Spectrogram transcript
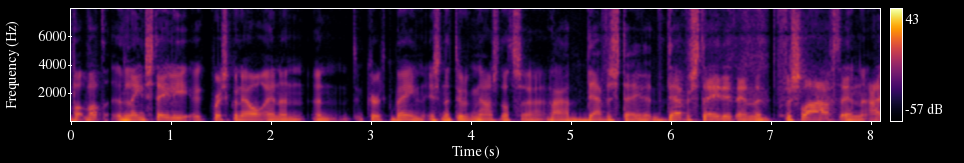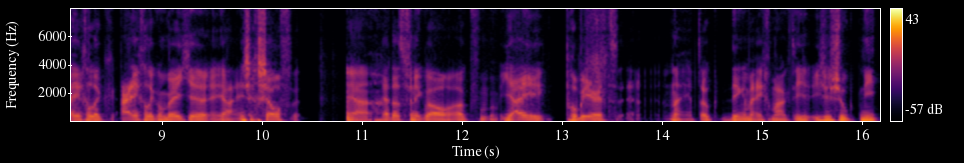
Wat, wat een Lane Staley, eh, Chris Cornell en een, een Kurt Cobain is natuurlijk naast dat ze waren devastated. devastated en het verslaafd en eigenlijk, eigenlijk een beetje ja, in zichzelf. Ja. Ja, dat vind ik wel. Ook, jij probeert, eh, nou, je hebt ook dingen meegemaakt. Je, je zoekt niet,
